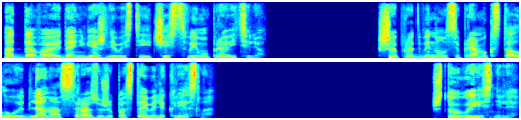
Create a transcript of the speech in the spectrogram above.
отдавая дань вежливости и честь своему правителю. Шеп продвинулся прямо к столу, и для нас сразу же поставили кресло. «Что выяснили?»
